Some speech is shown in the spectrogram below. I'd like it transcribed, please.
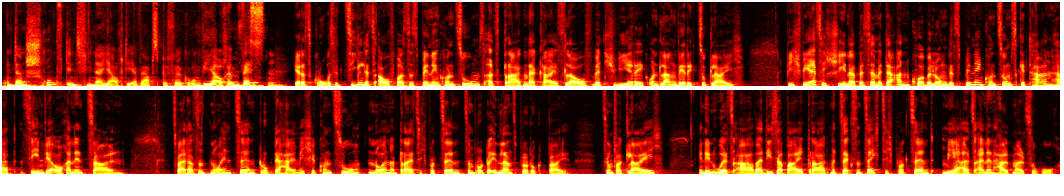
Und dann schrumpft in China ja auch die Erwerbsbevölkerung, wie ja auch im Westen. Ja, das große Ziel des Aufbaus des Binnenkonsums als tragender Kreislauf wird schwierig und langwierig zugleich. Wie schwer sich China bisher mit der Ankurbelung des Binnenkonsums getan hat, sehen wir auch an den Zahlen. 2019 trug der heimische Konsum 39 Prozent zum Bruttoinlandsprodukt bei. Zum Vergleich, in den USA war dieser Beitrag mit 66 Prozent mehr als eineinhalbmal so hoch.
